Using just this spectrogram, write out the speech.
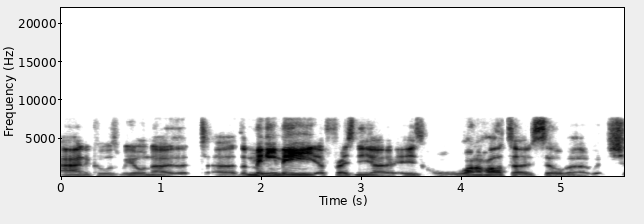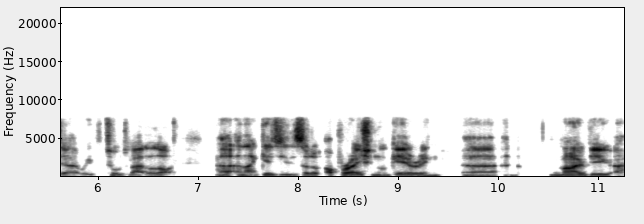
And of course, we all know that uh, the mini me of Fresnillo is Guanajuato silver, which uh, we've talked about a lot uh, and that gives you the sort of operational gearing uh, and in my view uh,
